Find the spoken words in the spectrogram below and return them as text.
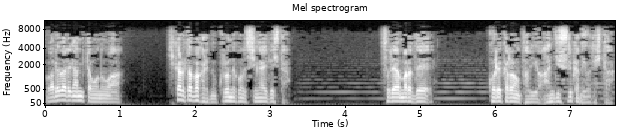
我々が見たものは引かれたばかりの黒猫の死骸でした。それはまるでこれからの旅を暗示するかのようでした。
